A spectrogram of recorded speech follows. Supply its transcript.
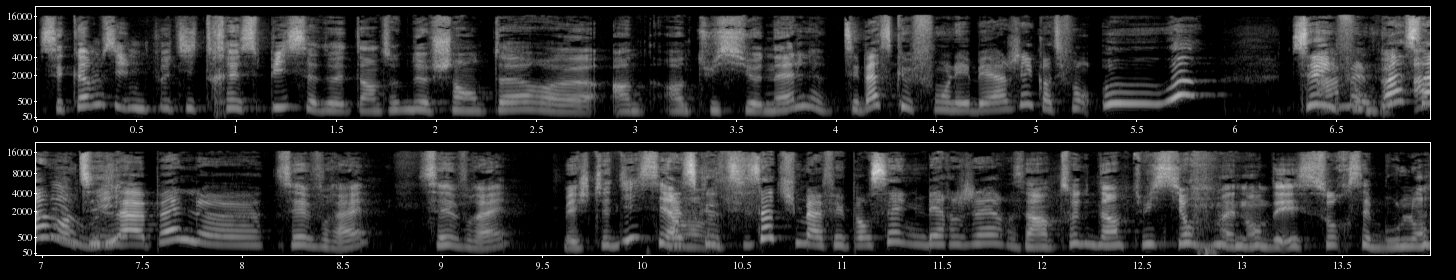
c'est comme si une petite respi, ça doit être un truc de chanteur euh, in- intuitionnel. C'est pas ce que font les bergers quand ils font ouh, ouh. Tu sais, Ah, ils mais font bah- pas ça ah, quand oui. ils l'appellent. euh, C'est vrai, c'est vrai. Mais je te dis, c'est Parce un, que c'est ça, tu m'as fait penser à une bergère. c'est un truc d'intuition maintenant des sources et boulons.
